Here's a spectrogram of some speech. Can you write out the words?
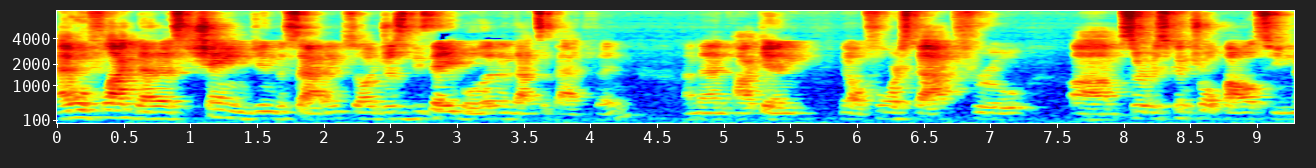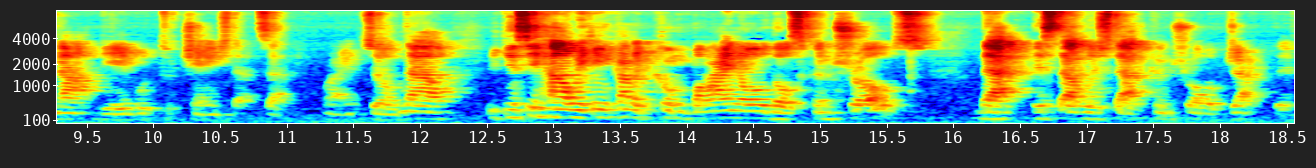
I will flag that as change in the setting. So I'll just disable it and that's a bad thing. And then I can you know, force that through um, service control policy not be able to change that setting right? So now you can see how we can kind of combine all those controls that establish that control objective.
